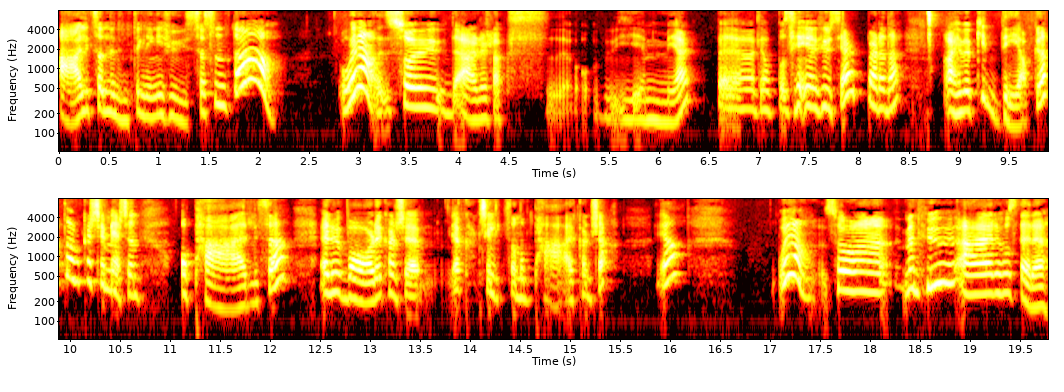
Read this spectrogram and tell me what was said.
er litt sånn rundt omkring i huset og sånt, da. Å ja, så er det slags hjemmehjelp? eh, Jeg holdt på å si hushjelp, er det det? Nei, hun var ikke det akkurat. da. Kanskje mer sånn au pair, liksom. Eller var det kanskje Ja, kanskje litt sånn au pair, kanskje. Ja. Å ja, så Men hun er hos dere?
